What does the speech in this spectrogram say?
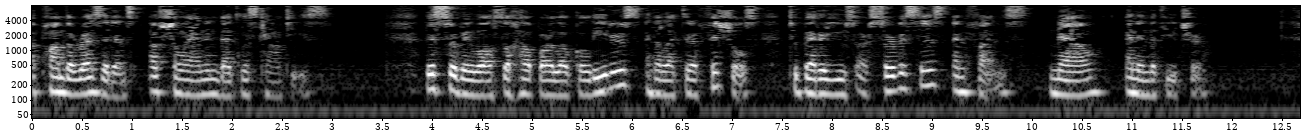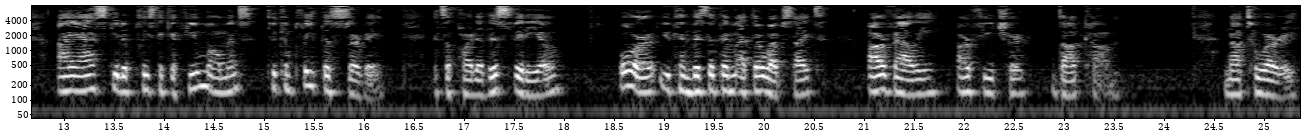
upon the residents of Chelan and Douglas counties. This survey will also help our local leaders and elected officials to better use our services and funds now and in the future. I ask you to please take a few moments to complete this survey. It's a part of this video, or you can visit them at their website, ourvalleyourfuture.com. Not to worry,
